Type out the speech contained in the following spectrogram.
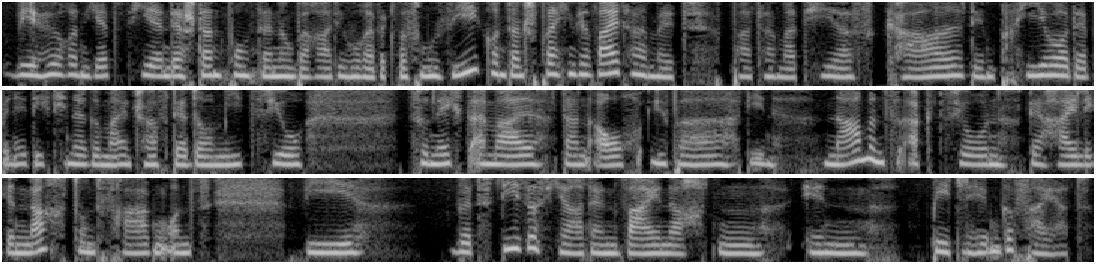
Wir hören jetzt hier in der Standpunktsendung bei Radio Horeb etwas Musik und dann sprechen wir weiter mit Pater Matthias Karl, dem Prior der Benediktinergemeinschaft der Dormitio. Zunächst einmal dann auch über die Namensaktion der Heiligen Nacht und fragen uns, wie wird dieses Jahr denn Weihnachten in Bethlehem gefeiert?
